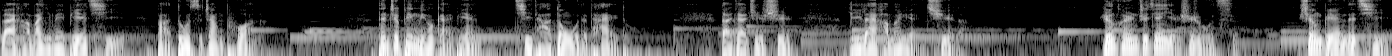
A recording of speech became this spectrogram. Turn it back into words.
癞蛤蟆因为憋气把肚子胀破了。但这并没有改变其他动物的态度，大家只是离癞蛤蟆远去了。人和人之间也是如此，生别人的气，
